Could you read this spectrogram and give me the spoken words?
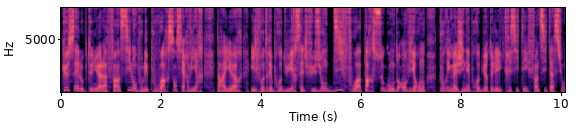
que celle obtenue à la fin si l'on voulait pouvoir s'en servir. Par ailleurs, il faudrait produire cette fusion 10 fois par seconde environ pour imaginer produire de l'électricité. Fin de citation.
